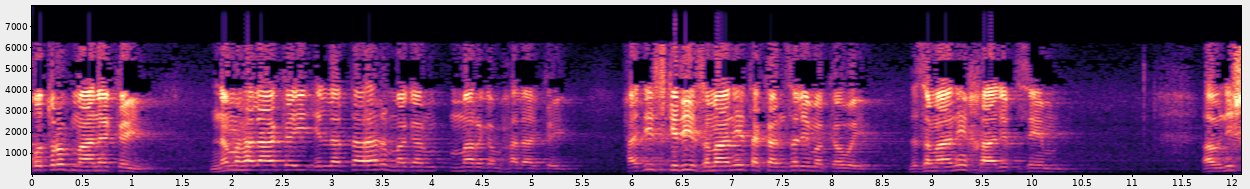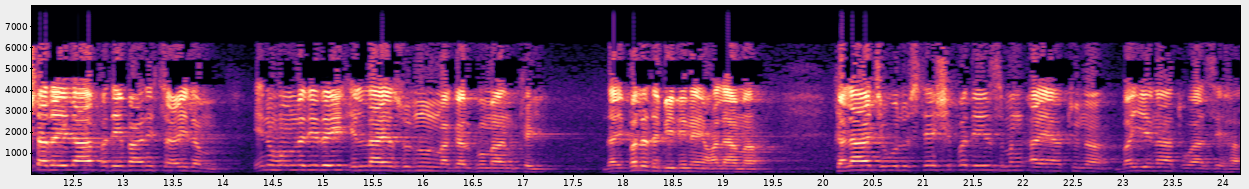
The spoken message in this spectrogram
قطرب معنی کوي نم هلاکي الا الدهر مگر مرګم هلاکي حدیث کې دی زمانه ته کنزلې مکوي د زمانه خالق زم او نشته د اله په دې باندې څه علم انهم ندی دی الا یسنون مگر ګمان کوي دای بل د بی دینه علامه کلا چې ولسته شي په دې زمن آیاتونه بینات واضحه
